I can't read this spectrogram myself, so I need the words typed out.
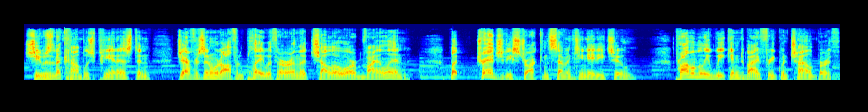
She was an accomplished pianist, and Jefferson would often play with her on the cello or violin. But tragedy struck in 1782. Probably weakened by frequent childbirth,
